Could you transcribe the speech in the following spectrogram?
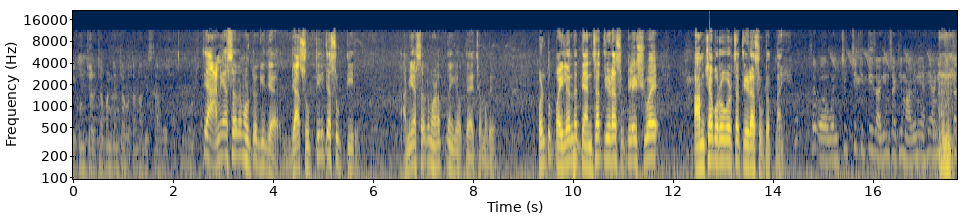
एकूण चर्चा पण त्यांच्या होताना दिसत आहेत ते आम्ही असं म्हणतो की ज्या ज्या सुटतील त्या सुटतील. आम्ही असं म्हणत नाही आहोत त्या पण तो पहिल्यांदा त्यांचा तिढा सुटल्याशिवाय आमच्याबरोबरचा तिढा सुटत नाही. वंचितची किती जागेसाठी मागणी आहे आणि इतर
